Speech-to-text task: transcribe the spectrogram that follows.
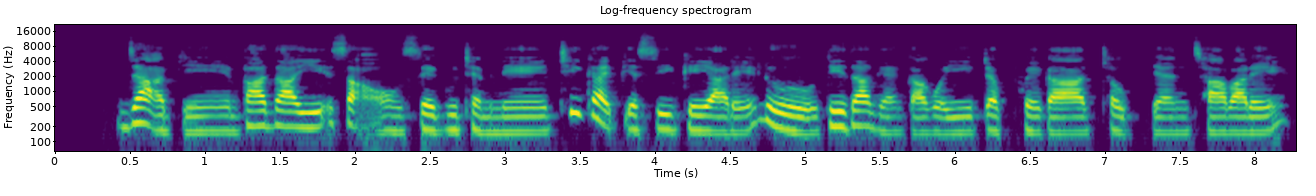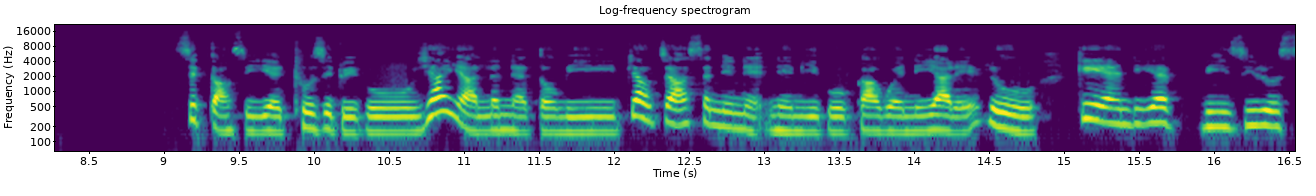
။ကြအပြင်ဘာသာရေးအဆောက်အုံ10ခုထက်မနည်းထိခိုက်ပျက်စီးခဲ့ရတယ်လို့ဒေသခံကာကွယ်ရေးတပ်ဖွဲ့ကထုတ်ပြန်ထားပါတယ်။ စစ်ကောင်စီရဲ့ထိုးစစ်တွေကိုရရလက်နက်သုံးပြီးပျောက်ကြားစနစ်နဲ့နေမြေကိုကာကွယ်နေရတယ်လို့ KNDF V06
